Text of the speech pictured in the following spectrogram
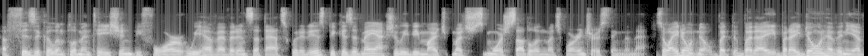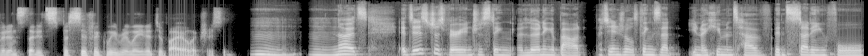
a physical implementation before we have evidence that that's what it is, because it may actually be much, much more subtle and much more interesting than that. So I don't know, but but I but I don't have any evidence that it's specifically related to bioelectricity. Mm, no, it's it is just very interesting learning about potential things that you know humans have been studying for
